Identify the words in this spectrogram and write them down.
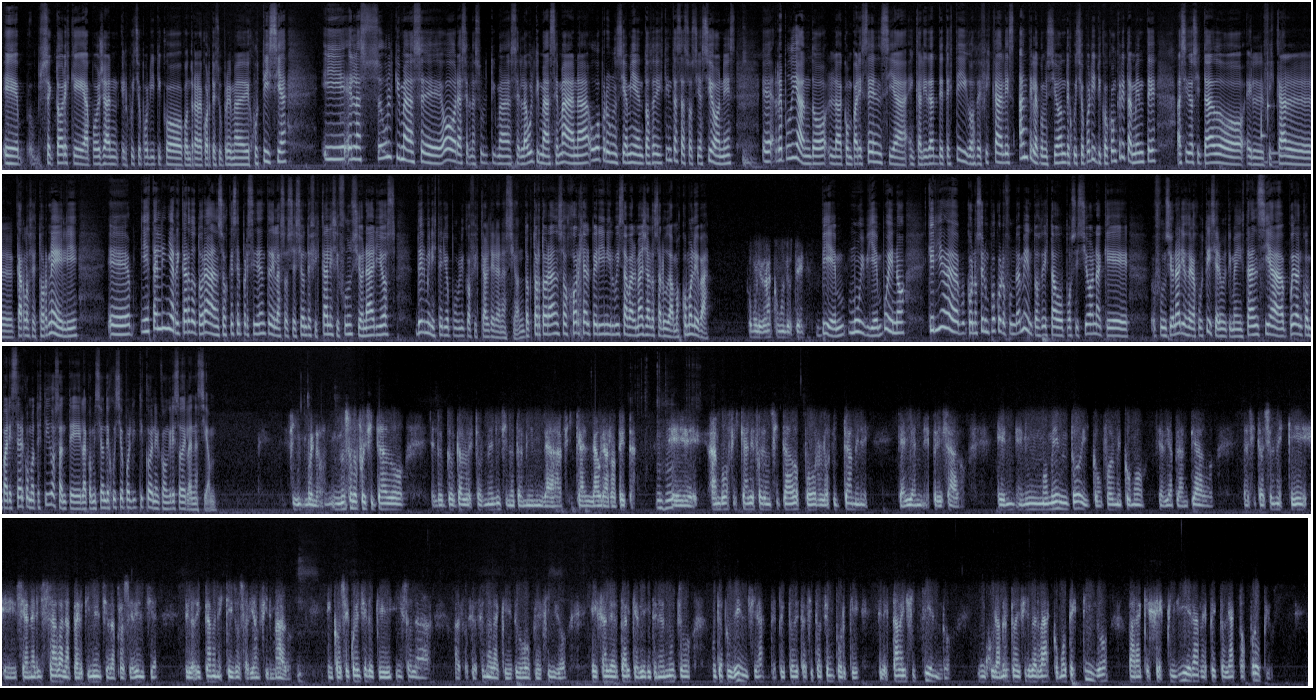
Eh, sectores que apoyan el juicio político contra la Corte Suprema de Justicia. Y en las últimas eh, horas, en las últimas, en la última semana, hubo pronunciamientos de distintas asociaciones eh, repudiando la comparecencia en calidad de testigos de fiscales ante la Comisión de Juicio Político. Concretamente ha sido citado el fiscal Carlos Estornelli. Eh, y está en línea Ricardo Toranzos, que es el presidente de la Asociación de Fiscales y Funcionarios del Ministerio Público Fiscal de la Nación. Doctor Toranzo, Jorge Alperín y Luisa Balmaya, los saludamos. ¿Cómo le va? ¿Cómo le va? ¿Cómo anda usted? Bien, muy bien. Bueno, quería conocer un poco los fundamentos de esta oposición a que funcionarios de la justicia, en última instancia, puedan comparecer como testigos ante la Comisión de Juicio Político en el Congreso de la Nación. Sí, bueno, no solo fue citado el doctor Carlos Stornelli, sino también la fiscal Laura Roteta. Eh, ambos fiscales fueron citados por los dictámenes que habían expresado. En, en un momento y conforme como se había planteado la situación es que eh, se analizaba la pertinencia o la procedencia de los dictámenes que ellos habían firmado. En consecuencia, lo que hizo la asociación a la que tuvo presido es alertar que había que tener mucho mucha prudencia respecto de esta situación porque se le estaba exigiendo un juramento de decir verdad como testigo para que se expidiera respecto de actos propios.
